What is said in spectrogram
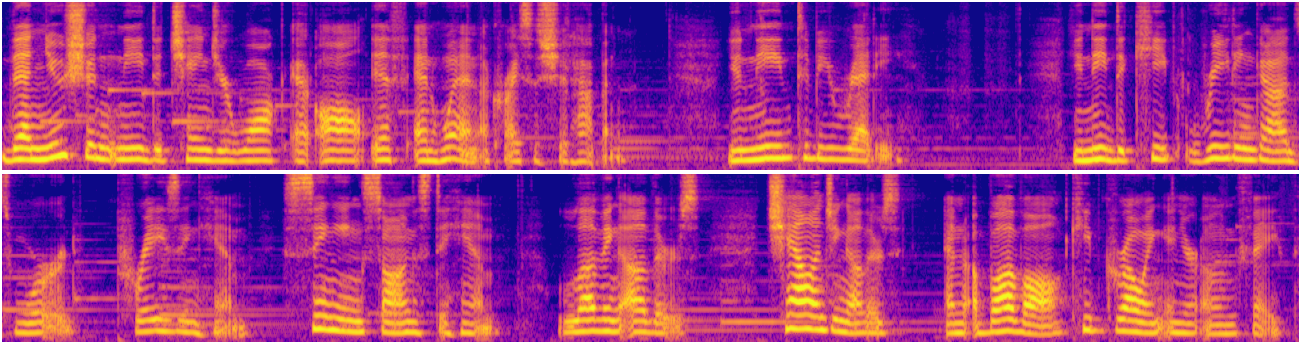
then you shouldn't need to change your walk at all if and when a crisis should happen. You need to be ready. You need to keep reading God's Word, praising Him, singing songs to Him, loving others, challenging others, and above all, keep growing in your own faith.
